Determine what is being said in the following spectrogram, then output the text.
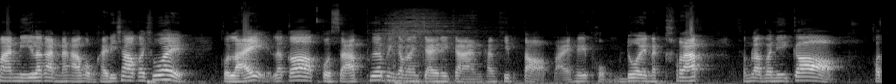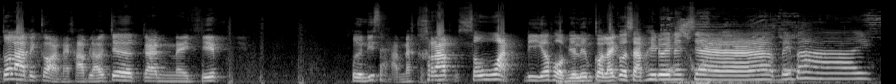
มาณนี้แล้วกันนะครับผมใครที่ชอบก็ช่วยกดไลค์แล้วก็กดซับเพื่อเป็นกำลังใจในการทำคลิปต่อไปให้ผมด้วยนะครับสำหรับวันนี้ก็ขอตัวลาไปก่อนนะครับ แล้วเจอกันในคลิปปืนที่ 3 นะครับ สวัสดีครับผม อย่าลืมกดไลค์กดซับให้ด้วยนะจ๊ะ บ๊ายบาย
